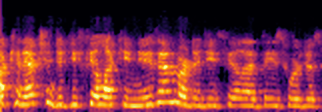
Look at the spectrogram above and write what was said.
a connection? Did you feel like you knew them or did you feel that these were just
